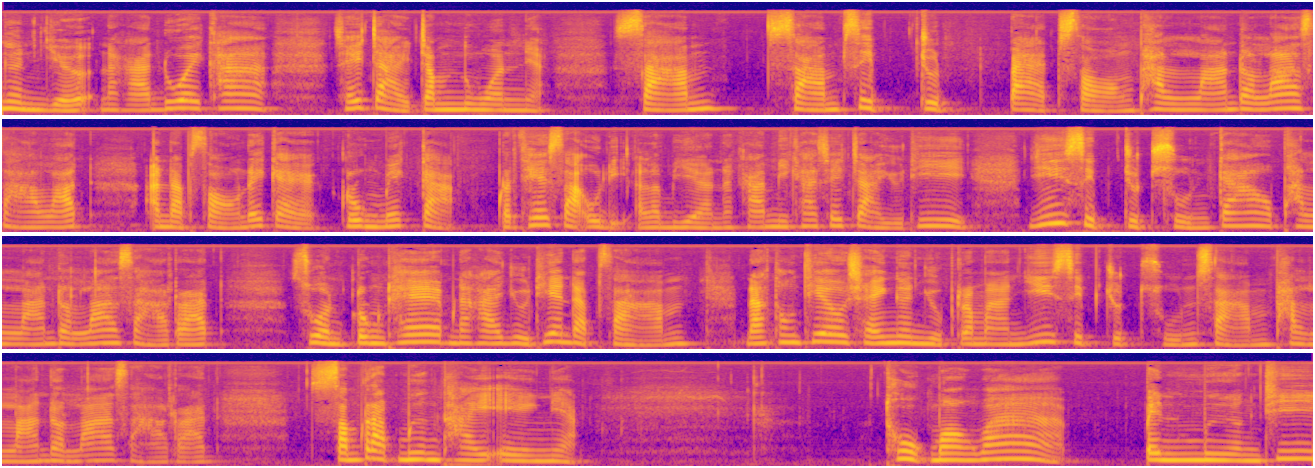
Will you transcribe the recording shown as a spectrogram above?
เงินเยอะนะคะ ด้วยค่าใช้จ่ายจำนวนเนี่ยสามสามสิบจุด82พันล้านดอลลาร์สหรัฐ อันดับ 2 ได้แก่กรุงเมกกะ ประเทศซาอุดิอาระเบียนะคะ มีค่าใช้จ่ายอยู่ที่ 20.09 พันล้านดอลลาร์สหรัฐ ส่วนกรุงเทพนะคะ อยู่ที่อันดับ 3 นักท่องเที่ยวใช้เงินอยู่ประมาณ 20.03 พันล้านดอลลาร์สหรัฐสำหรับเมืองไทยเองเนี่ย ถูกมองว่าเป็นเมืองที่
